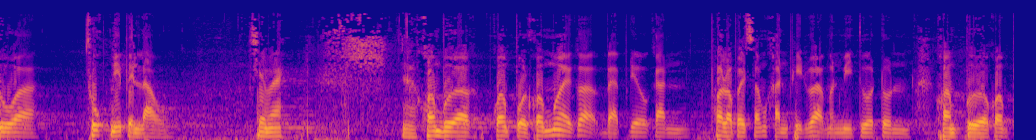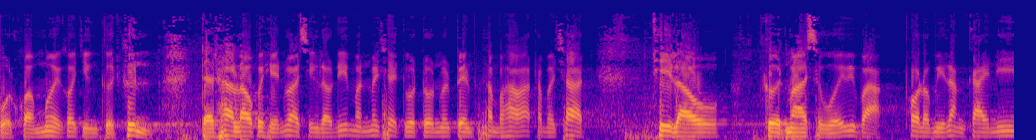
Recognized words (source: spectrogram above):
ตัวทุกนี้เป็นเรา ใช่ไหมความเบื่อความปวดความเมื่อยก็แบบเดียวกันพอเราไปสำคัญผิดว่ามันมีตัวตนความเปื่อความปวดความเมื่อยก็จึงเกิดขึ้น แต่ถ้าเราไปเห็นว่าสิ่งเหล่านี้มันไม่ใช่ตัวตนมันเป็นธรรมภาวะธรรมชาติที่เราเกิดมาสวยวิบาก พอเรามีร่างกายนี้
